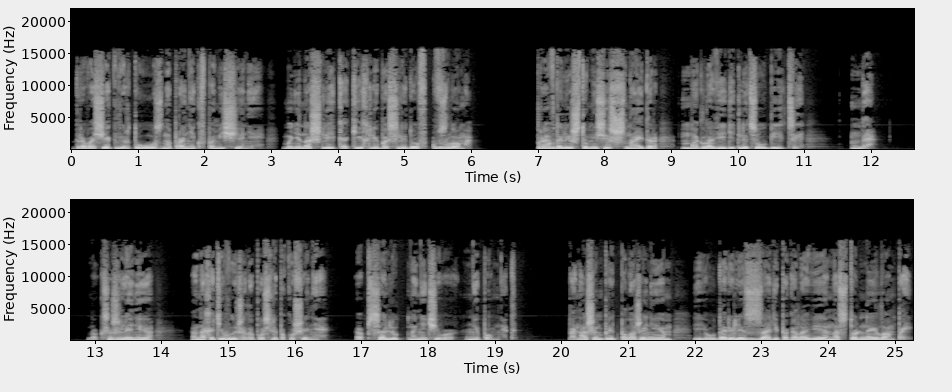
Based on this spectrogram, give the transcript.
Дровосек виртуозно проник в помещение. Мы не нашли каких-либо следов взлома. Правда ли, что миссис Шнайдер могла видеть лицо убийцы? Да. Но, к сожалению, она хоть и выжила после покушения, абсолютно ничего не помнит. По нашим предположениям, ее ударили сзади по голове настольной лампой.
